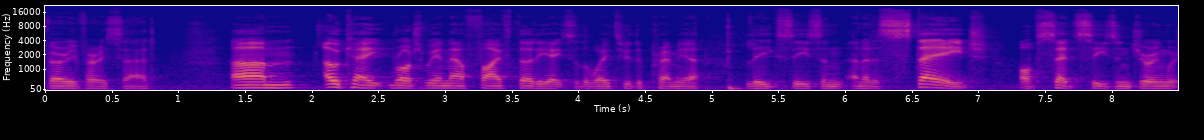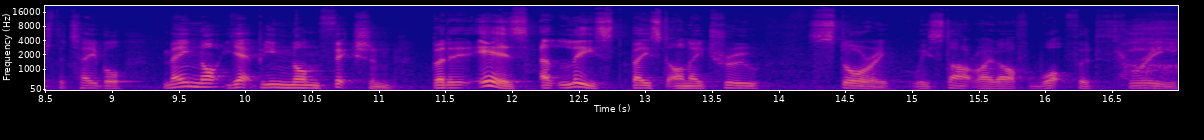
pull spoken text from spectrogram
Very, very sad. Um, okay, Rog, we are now 538 of the way through the Premier League season and at a stage of said season during which the table may not yet be non-fiction, but it is at least based on a true story. We start right off. Watford 3,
